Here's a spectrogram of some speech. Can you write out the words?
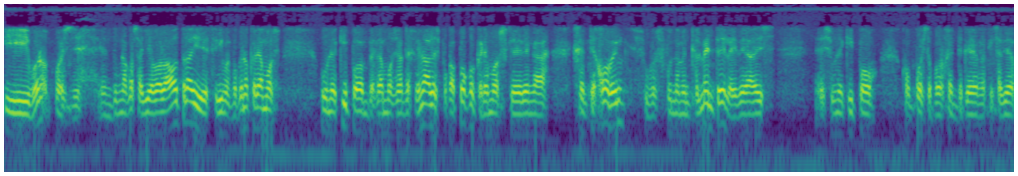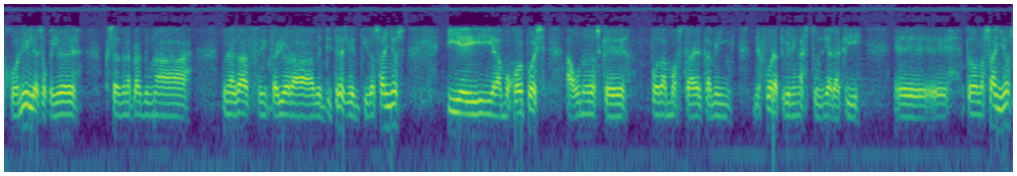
Y bueno, pues de una cosa llevó a la otra y decidimos, ¿por qué no queremos un equipo, empezamos en regionales poco a poco, queremos que venga gente joven, fundamentalmente, la idea es, es un equipo compuesto por gente que recién salía de juveniles o que lleve que sea de una, de una, de una edad inferior a 23, 22 años y, y, a lo mejor pues algunos de los que podamos traer también de fuera que vienen a estudiar aquí eh, todos los años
